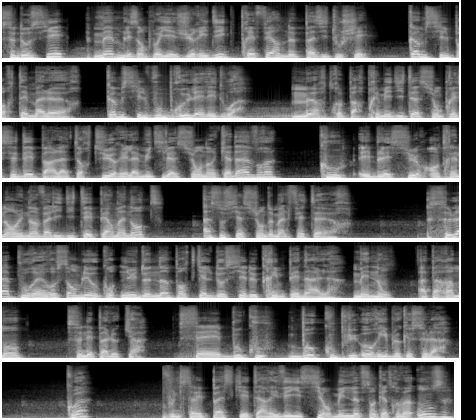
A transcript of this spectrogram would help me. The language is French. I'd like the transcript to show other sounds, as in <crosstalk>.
Ce dossier, même les employés juridiques préfèrent ne pas y toucher, comme s'il portait malheur, comme s'il vous brûlait les doigts. Meurtre par préméditation précédé par la torture et la mutilation d'un cadavre, coups et blessures entraînant une invalidité permanente, association de malfaiteurs. Cela pourrait ressembler au contenu de n'importe quel dossier de crime pénal, mais non, apparemment, ce n'est pas le cas. C'est beaucoup, beaucoup plus horrible que cela. Quoi? Vous ne savez pas ce qui est arrivé ici en 1991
